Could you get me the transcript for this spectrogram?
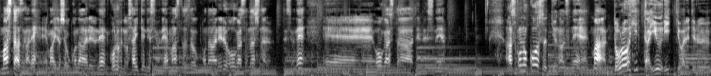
マスターズがね、毎年行われるね、ゴルフの祭典ですよね。マスターズが行われるオーガスタナショナルですよね。えー、オーガスタでですね、あそこのコースっていうのはですね、まあ、ドローヒッター有利って言われてる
